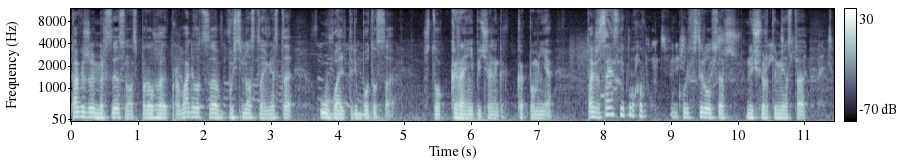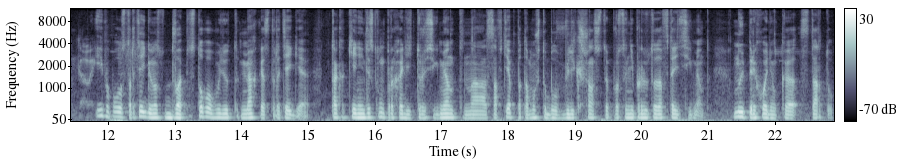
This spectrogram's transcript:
Также Мерседес у нас продолжает проваливаться, 18 место у Вальтери Ботаса что крайне печально, как, как по мне. Также Сайенс неплохо квалифицировался аж на четвертое место. И по поводу стратегии у нас тут два пистопа будет, мягкая стратегия. Так как я не рискнул проходить второй сегмент на софте, потому что был велик шанс, что я просто не пройду тогда в третий сегмент. Ну и переходим к старту.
